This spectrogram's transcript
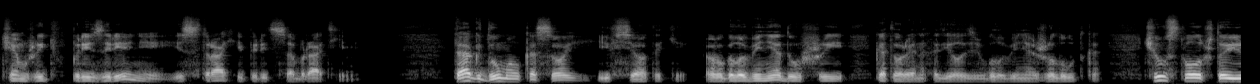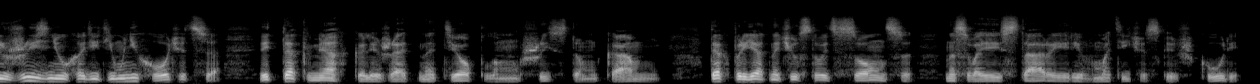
чем жить в презрении и страхе перед собратьями». Так думал Косой, и все-таки, в глубине души, которая находилась в глубине желудка, чувствовал, что из жизни уходить ему не хочется, ведь так мягко лежать на теплом мшистом камне, так приятно чувствовать солнце, на своей старой ревматической шкуре,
